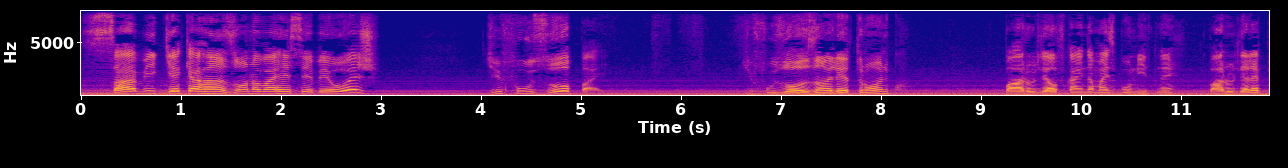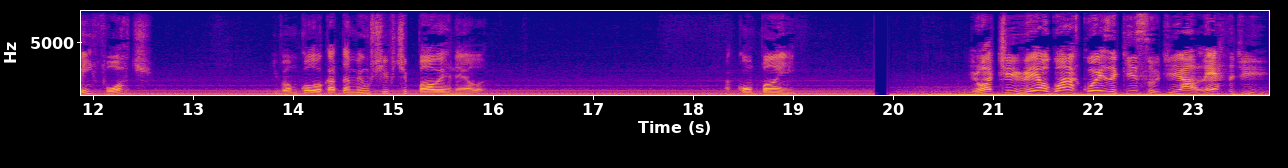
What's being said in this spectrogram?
Sabe o que, que a Ranzona vai receber hoje? Difusor, pai. Difusorzão eletrônico. O barulho dela ficar ainda mais bonito, né? O barulho dela é bem forte. E vamos colocar também um shift power nela. Acompanhem. Eu ativei alguma coisa aqui, só de alerta de.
